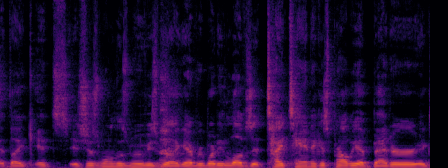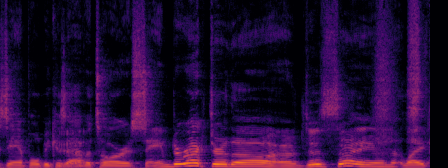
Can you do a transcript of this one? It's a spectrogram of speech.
Uh, like it's it's just one of those movies where like everybody loves it. Titanic is probably a better example because Avatar, same director though. I'm just saying, like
